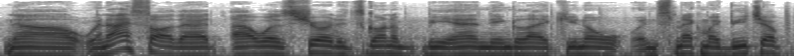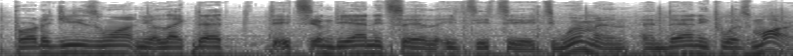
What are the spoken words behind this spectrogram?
Now, when I saw that, I was sure it's gonna be ending like you know in Smack My Beach Up, Prodigy's one, you know, like that. It's in the end, it's a it's it's a, it's a woman, and then it was Mark.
